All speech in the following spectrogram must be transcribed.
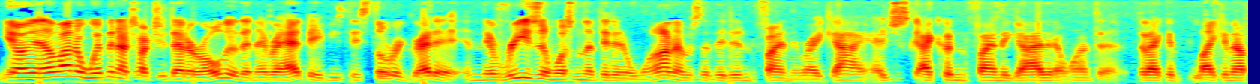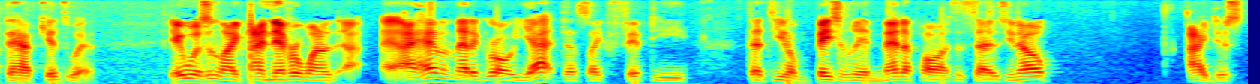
you know, a lot of women I talk to that are older that never had babies, they still regret it. And the reason wasn't that they didn't want it; it was that they didn't find the right guy. I just I couldn't find a guy that I wanted to, that I could like enough to have kids with it wasn't like I never wanted. I haven't met a girl yet that's like 50, that you know basically in menopause that says, you know, I just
